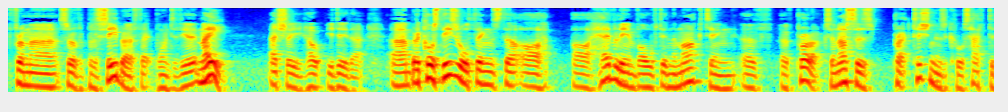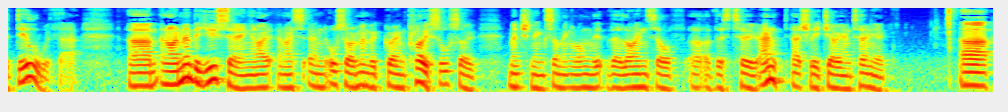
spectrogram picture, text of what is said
from a sort of a placebo effect point of view it may actually help you do that. Um, but of course these are all things that are are heavily involved in the marketing of, of products and us as practitioners, of course, have to deal with that. Um, and I remember you saying, and I and I and also I remember Graeme Close also mentioning something along the, the lines of uh, of this too, and actually Jose Antonio. Uh,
